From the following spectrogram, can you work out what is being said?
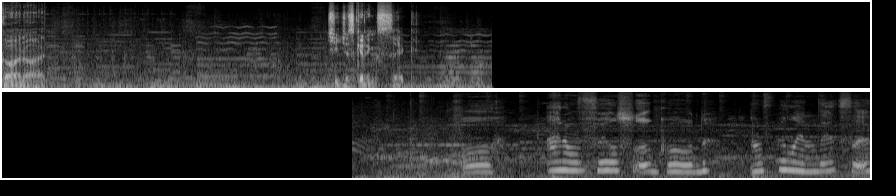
Going on? She just getting sick? oh, I don't feel so good. I'm feeling this. Uh,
